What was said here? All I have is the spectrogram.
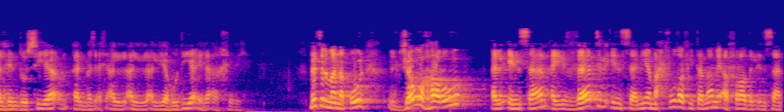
الهندوسية المز... ال... ال... اليهودية إلى آخره. مثل ما نقول جوهر الإنسان أي الذات الإنسانية محفوظة في تمام أفراد الإنسان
